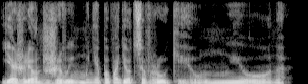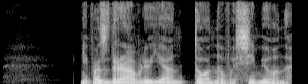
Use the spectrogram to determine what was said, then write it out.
ежели он живым мне попадется в руки. У, Иона, не поздравлю я Антонова Семена.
